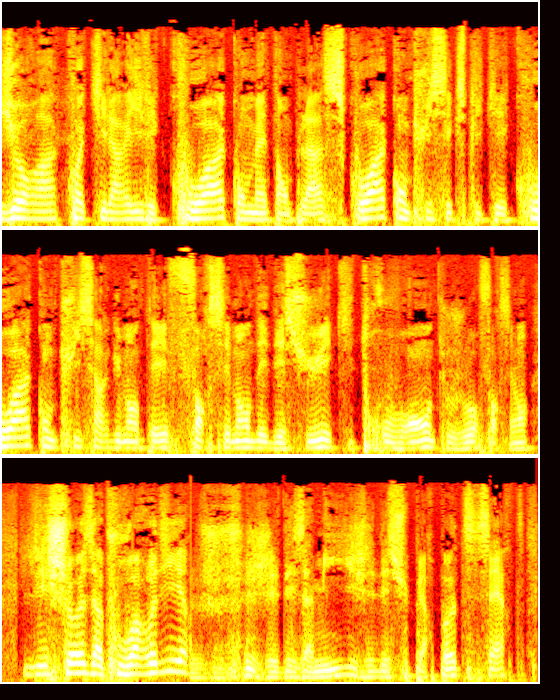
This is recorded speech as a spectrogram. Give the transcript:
il y aura, quoi qu'il arrive et quoi qu'on mette en place, quoi qu'on puisse expliquer, quoi qu'on puisse argumenter, forcément des déçus et qui trouveront toujours forcément les choses à pouvoir redire. J'ai des amis, j'ai des super potes, certes,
